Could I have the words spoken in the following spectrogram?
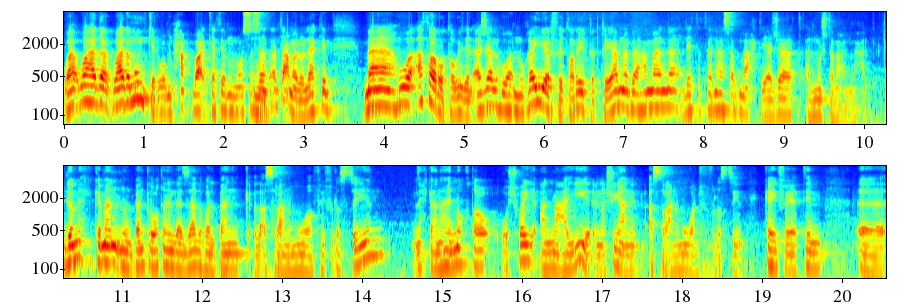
وهذا وهذا ممكن ومن حق كثير من المؤسسات أن تعمله لكن ما هو اثره طويل الأجل هو أن نغير في طريقة قيامنا بأعمالنا لتتناسب مع احتياجات المجتمع المحلي. اليوم نحكي كمان إنه البنك الوطني لا زال هو البنك الأسرع نموا في فلسطين نحكي عن هاي النقطة وشوي عن معايير إنه شو يعني الأسرع نموا في فلسطين، كيف يتم آه،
